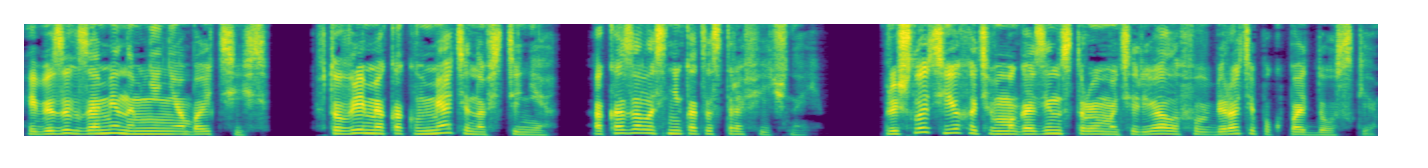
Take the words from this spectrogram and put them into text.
и без их замены мне не обойтись, в то время как вмятина в стене оказалась не катастрофичной. Пришлось ехать в магазин стройматериалов и выбирать и покупать доски.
